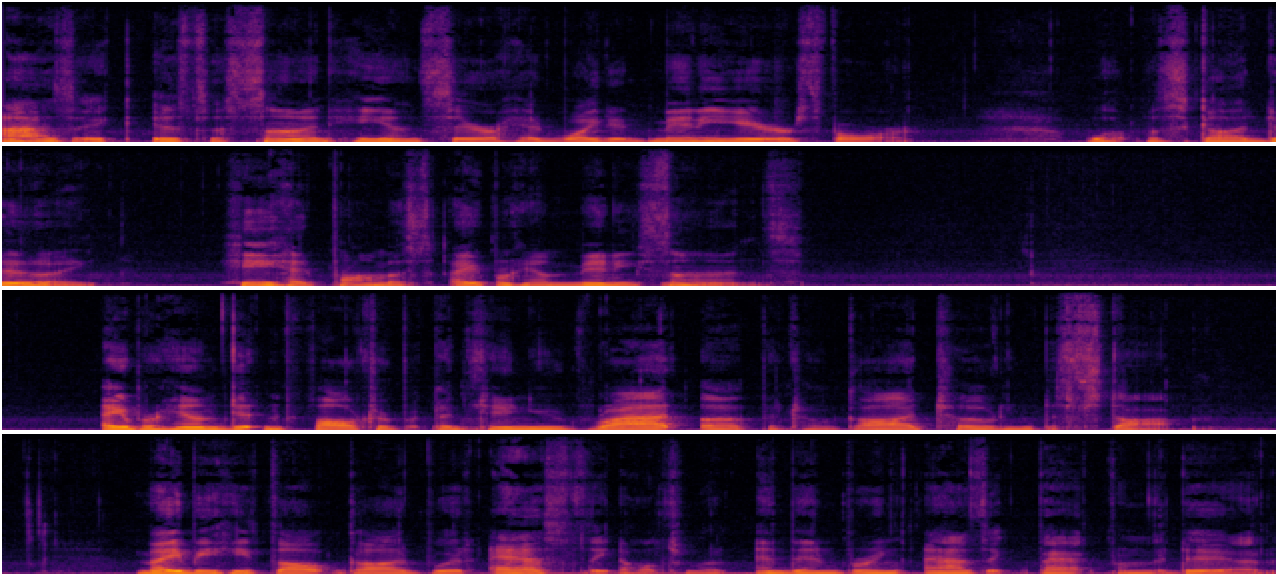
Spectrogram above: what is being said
Isaac is the son he and Sarah had waited many years for. What was God doing? He had promised Abraham many sons. Abraham didn't falter but continued right up until God told him to stop. Maybe he thought God would ask the ultimate and then bring Isaac back from the dead.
